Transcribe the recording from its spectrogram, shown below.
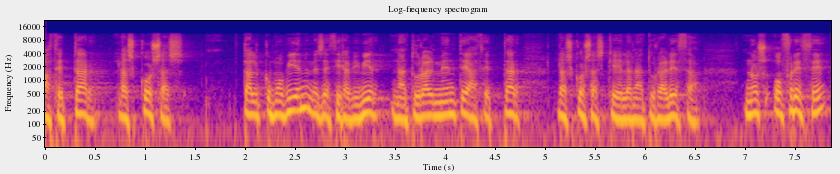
aceptar las cosas tal como vienen, es decir, a vivir naturalmente, a aceptar las cosas que la naturaleza nos ofrece,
